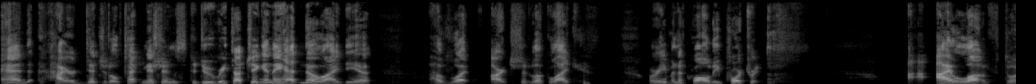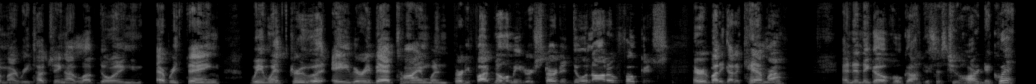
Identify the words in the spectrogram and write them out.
and hired digital technicians to do retouching and they had no idea of what art should look like or even a quality portrait. I love doing my retouching. I love doing everything. We went through a, very bad time when 35 millimeters started doing autofocus. Everybody got a camera and then they go, oh God, this is too hard. And they quit.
